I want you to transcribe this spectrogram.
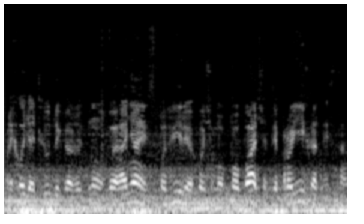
Приходять люди, кажуть, ну виганяй з подвір'я, хочемо побачити, проїхатись там.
